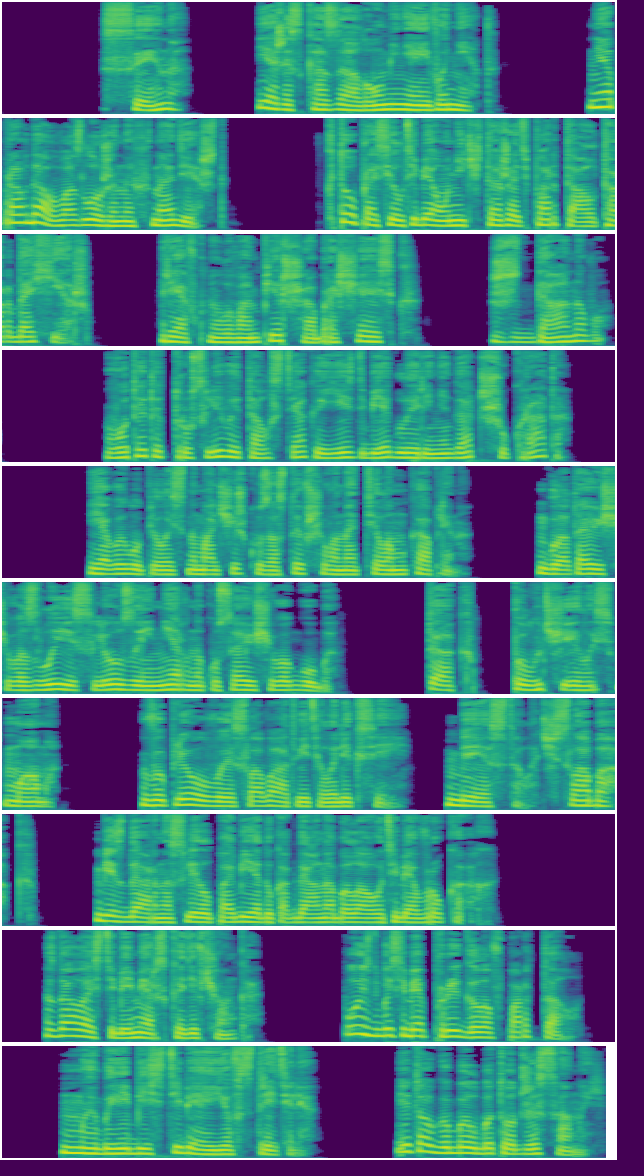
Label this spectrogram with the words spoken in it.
Сына? Я же сказала, у меня его нет. Не оправдал возложенных надежд. Кто просил тебя уничтожать портал, Тардахир? Рявкнула вампирша, обращаясь к Жданову. Вот этот трусливый толстяк и есть беглый ренегат Шукрата. Я вылупилась на мальчишку, застывшего над телом Каплина, глотающего злые слезы и нервно кусающего губы. «Так получилось, мама», — выплевывая слова, ответил Алексей. «Бестолочь, слабак. Бездарно слил победу, когда она была у тебя в руках. Сдалась тебе мерзкая девчонка. Пусть бы себе прыгала в портал. Мы бы и без тебя ее встретили. Итог был бы тот же самый.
